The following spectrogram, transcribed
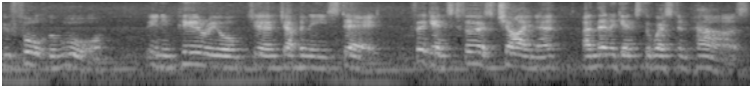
who fought the war in imperial J- Japanese stead against first China and then against the Western powers.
